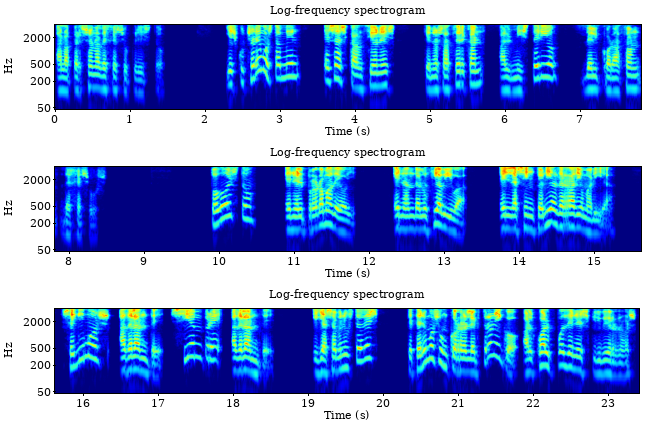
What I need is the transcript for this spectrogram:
a la persona de Jesucristo. Y escucharemos también esas canciones que nos acercan al misterio del corazón de Jesús. Todo esto en el programa de hoy, en Andalucía Viva, en la sintonía de Radio María. Seguimos adelante, siempre adelante. Y ya saben ustedes que tenemos un correo electrónico al cual pueden escribirnos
